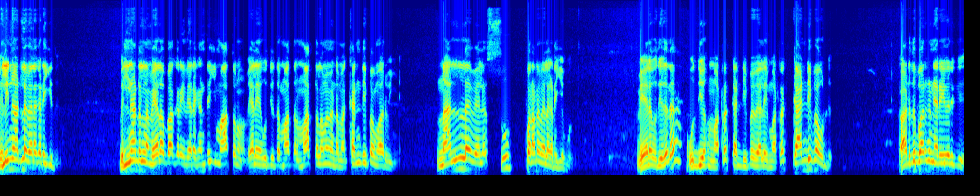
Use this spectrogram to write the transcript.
வெளிநாட்டில் வேலை கிடைக்குது. வெளிநாட்டில் நான் வேலை பார்க்குறேன் வேற கண்ட்ரிக்கு மாத்தணும். வேலையை உத்தியத்தை மாற்றணும் மாத்தலாமா வேண்டாமா? கண்டிப்பா மாறுவீங்க. நல்ல வேலை சூப்பரான வேலை கிடைக்க போகுது. வேலை உத்தியத்தில் உத்தியோகம் மாற்றம் கண்டிப்பா வேலை மாற்றம் கண்டிப்பா உண்டு. அடுத்து பாருங்க நிறைய பேருக்கு.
